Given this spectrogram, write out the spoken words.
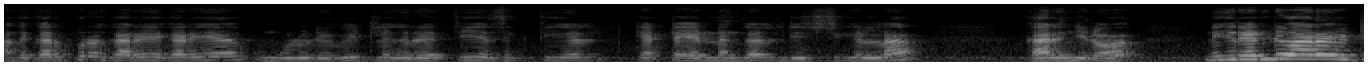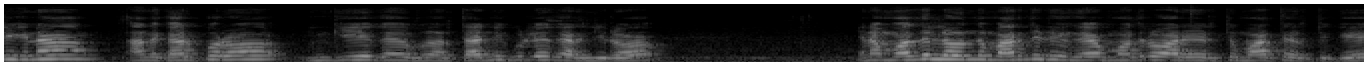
அந்த கற்பூரம் கரைய கரைய உங்களுடைய வீட்டில் இருக்கிற தீய சக்திகள் கெட்ட எண்ணங்கள் டிஸ்ட்ரிகள்லாம் கரைஞ்சிடும். நீங்கள் ரெண்டு வாரம் விட்டிங்கன்னா அந்த கற்பூரம் இங்கேயே க தண்ணிக்குள்ளேயே கரைஞ்சிடும். ஏன்னா முதல்ல வந்து மறந்துடுவீங்க. முதல் வாரம் எடுத்து மாற்றுறதுக்கு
